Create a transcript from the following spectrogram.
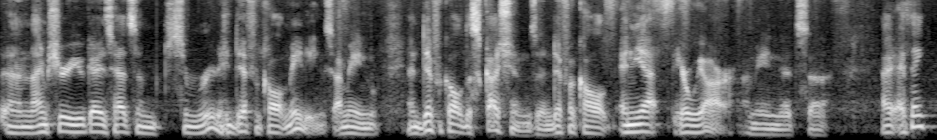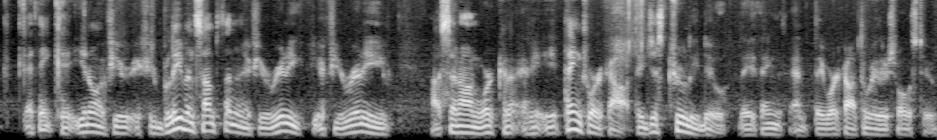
and i'm sure you guys had some some really difficult meetings. I mean and difficult discussions and difficult and yet here we are. I mean it's uh I, I, think I think you know if you if you believe in something and if you really if you really uh, sit on work uh, things work out. They just truly do. They things and they work out the way they're supposed to.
